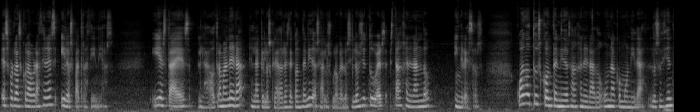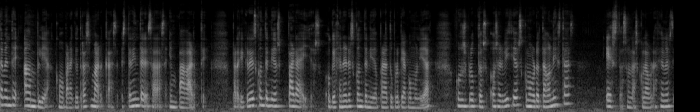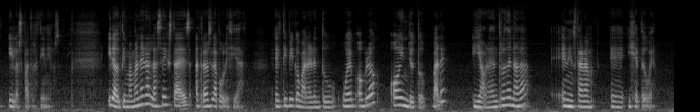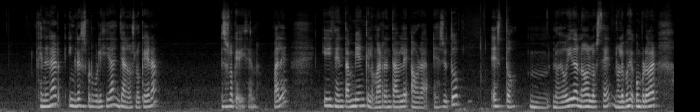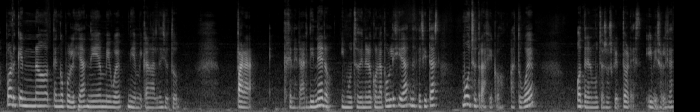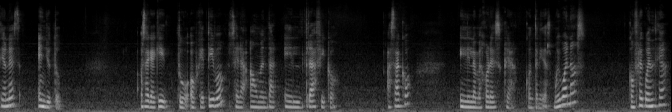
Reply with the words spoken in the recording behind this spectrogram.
es por las colaboraciones y los patrocinios. Y esta es la otra manera en la que los creadores de contenido, o sea, los blogueros y los youtubers, están generando ingresos. Cuando tus contenidos han generado una comunidad lo suficientemente amplia como para que otras marcas estén interesadas en pagarte, para que crees contenidos para ellos o que generes contenido para tu propia comunidad con sus productos o servicios como protagonistas, estas son las colaboraciones y los patrocinios. Y la última manera, la sexta, es a través de la publicidad. El típico banner en tu web o blog o en YouTube, ¿vale? Y ahora dentro de nada en Instagram eh, y GTV generar ingresos por publicidad ya no es lo que era. Eso es lo que dicen, ¿vale? Y dicen también que lo más rentable ahora es YouTube. Esto mm, lo he oído, no lo sé, no lo he podido comprobar porque no tengo publicidad ni en mi web ni en mi canal de YouTube. Para generar dinero y mucho dinero con la publicidad necesitas mucho tráfico a tu web o tener muchos suscriptores y visualizaciones en YouTube. O sea que aquí tu objetivo será aumentar el tráfico a saco y lo mejor es crear contenidos muy buenos, con frecuencia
